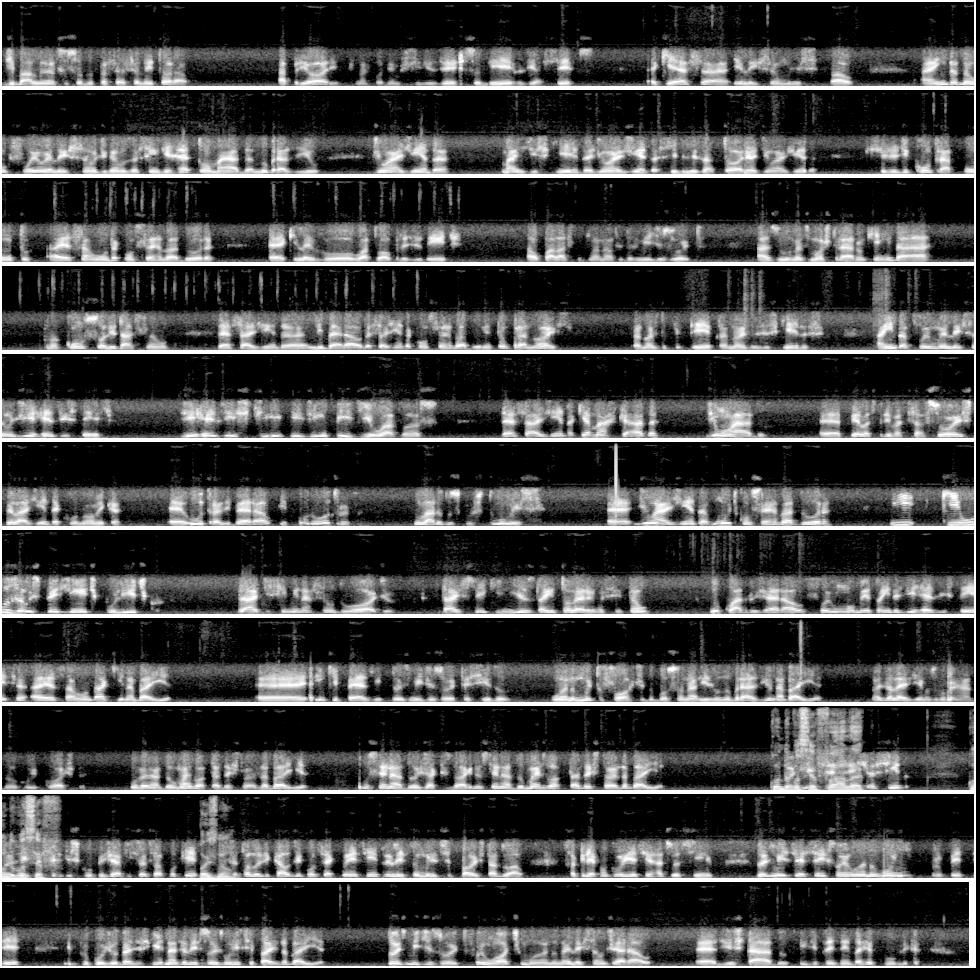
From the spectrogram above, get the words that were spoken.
de balanço sobre o processo eleitoral. A priori, o que nós podemos te dizer sobre erros e acertos é que essa eleição municipal ainda não foi uma eleição, digamos assim, de retomada no Brasil de uma agenda mais de esquerda, de uma agenda civilizatória, de uma agenda que seja de contraponto a essa onda conservadora é, que levou o atual presidente ao Palácio do Planalto em 2018 as urnas mostraram que ainda há uma consolidação dessa agenda liberal, dessa agenda conservadora. Então, para nós, para nós do PT, para nós das esquerdas, ainda foi uma eleição de resistência, de resistir e de impedir o avanço dessa agenda que é marcada, de um lado, é, pelas privatizações, pela agenda econômica é, ultraliberal, e por outro, do lado dos costumes, é, de uma agenda muito conservadora e que usa o expediente político da disseminação do ódio, das fake news, da intolerância. Então, no quadro geral, foi um momento ainda de resistência a essa onda aqui na Bahia, é, em que pese 2018 ter sido um ano muito forte do bolsonarismo no Brasil, na Bahia, nós elegemos o governador Rui Costa, governador mais votado da história da Bahia, o senador Jacques Wagner, o senador mais votado da história da Bahia. Quando você fala. Assim, quando você. Desculpe, Jefferson, só porque você falou de causa e consequência entre eleição municipal e estadual. Só queria concluir esse raciocínio. 2016 foi um ano ruim para o PT e para o conjunto das esquerdas nas eleições municipais da Bahia. 2018 foi um ótimo ano na eleição geral é, de Estado e de presidente da República.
